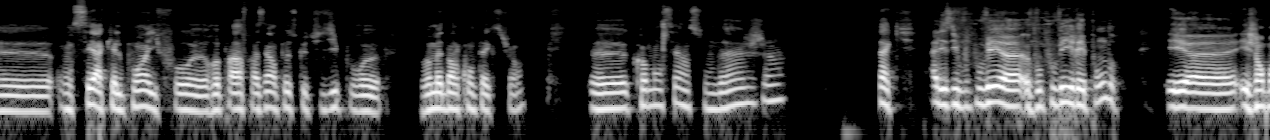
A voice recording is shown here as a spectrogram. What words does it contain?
on sait à quel point il faut, reparaphraser un peu ce que tu dis pour, remettre dans le contexte, tu vois? Commencer un sondage. Tac, allez-y, vous pouvez, vous pouvez y répondre et et j'en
